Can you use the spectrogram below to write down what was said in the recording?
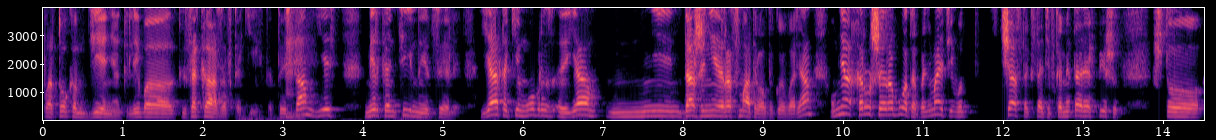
потоком денег, либо заказов каких-то. То есть там есть меркантильные цели. Я таким образом, э, я не, даже не рассматривал такой вариант. У меня хорошая работа, понимаете, вот часто, кстати, в комментариях пишут, что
